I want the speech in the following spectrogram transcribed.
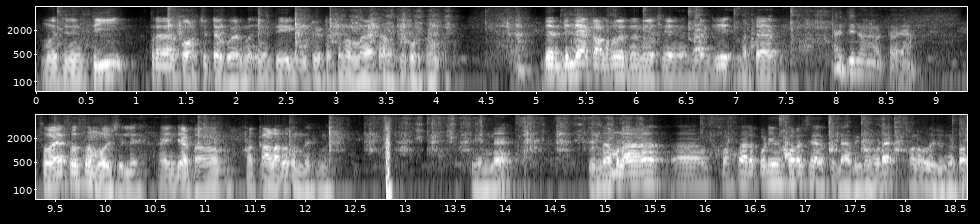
നമ്മൾ ഇനി തീ ഇത്ര നേരം കുറച്ചിട്ടേക്കുമായിരുന്നു ഇനി തീ കൂട്ടിയിട്ടിട്ട് നന്നായിട്ട് ഇളക്കി കൊടുക്കണം. ഇത് എന്തിന്റെ ആ കളർ വരുന്നതെന്ന് വെച്ച് കഴിഞ്ഞിട്ടുണ്ടെങ്കിൽ മറ്റേ അജിനോമോട്ടോയാ. സോയാ സോസ് നമ്മൾ ഒഴിച്ചില്ലേ അതിന്റെ കേട്ടോ ആ കളർ വന്നേക്കുന്നത്. പിന്നെ പിന്നെ നമ്മൾ ആ മസാലപ്പൊടി കുറേ ചേർത്തില്ല. അതിന്റെ കൂടെ കളർ വരും കേട്ടോ.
